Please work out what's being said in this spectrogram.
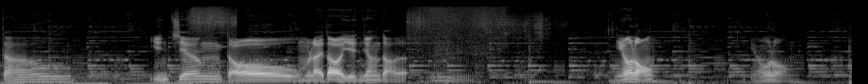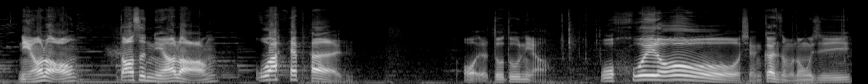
岛，岩浆岛，我们来到岩浆岛了。嗯，牛龙，牛龙，牛龙，都是牛龙。What happened？哦，有嘟嘟鸟，我会喽！想干什么东西？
